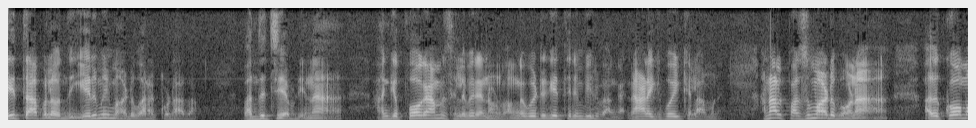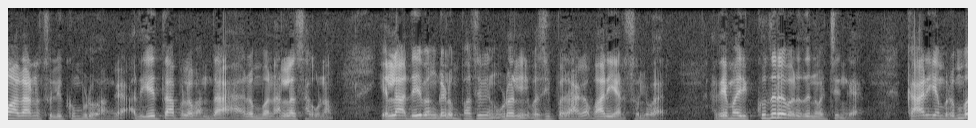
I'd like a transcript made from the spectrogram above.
எழுத்தாப்பில் வந்து எருமை மாடு வரக்கூடாதான். வந்துச்சு அப்படின்னா அங்கே போகாமல் சில பேர் என்ன பண்ணுவாங்க? வீட்டுக்கே திரும்பிடுவாங்க. நாளைக்கு போய்க்கலாம்னு. ஆனால் பசுமாடு போனால் அது கோமாதான்னு சொல்லி கும்பிடுவாங்க. அது ஏத்தாப்பில் வந்தால் ரொம்ப நல்ல சகுனம். எல்லா தெய்வங்களும் பசுவின் உடலில் வசிப்பதாக வாரியார் சொல்லுவார். அதே மாதிரி குதிரை வருதுன்னு வச்சுங்க. காரியம் ரொம்ப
